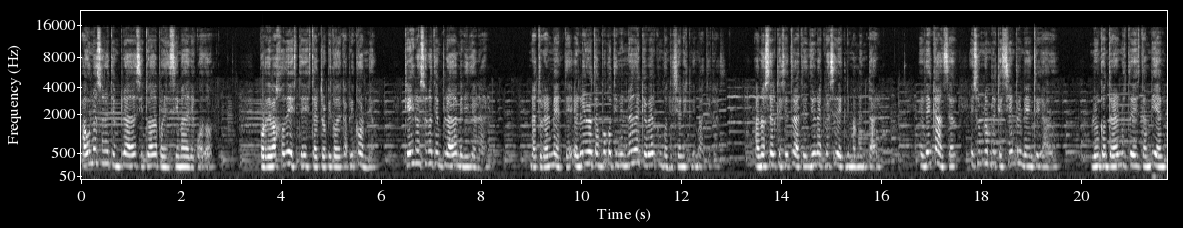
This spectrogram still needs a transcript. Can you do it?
a una zona templada situada por encima del Ecuador. Por debajo de este está el Trópico de Capricornio, que es la zona templada meridional. Naturalmente, el libro tampoco tiene nada que ver con condiciones climáticas, a no ser que se trate de una clase de clima mental. El de cáncer es un nombre que siempre me ha intrigado. Lo encontrarán ustedes también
